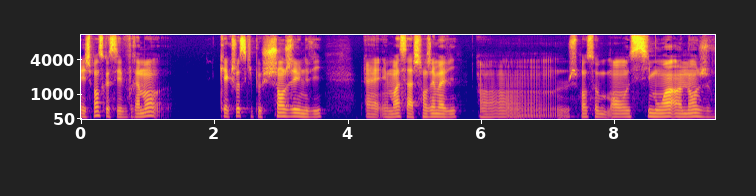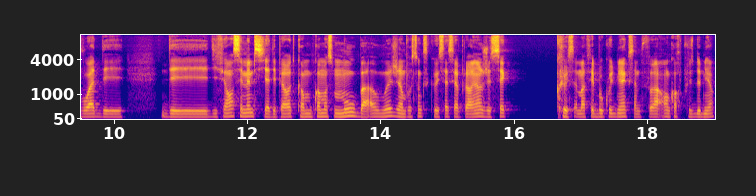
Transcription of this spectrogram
Et je pense que c'est vraiment quelque chose qui peut changer une vie. Euh, et moi, ça a changé ma vie. je pense en six mois, un an, je vois des, des différences. Et même s'il y a des périodes comme, comme en ce moment où bah, ouais, j'ai l'impression que ça ne sert plus à rien, je sais que ça m'a fait beaucoup de bien, que ça me fera encore plus de bien.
